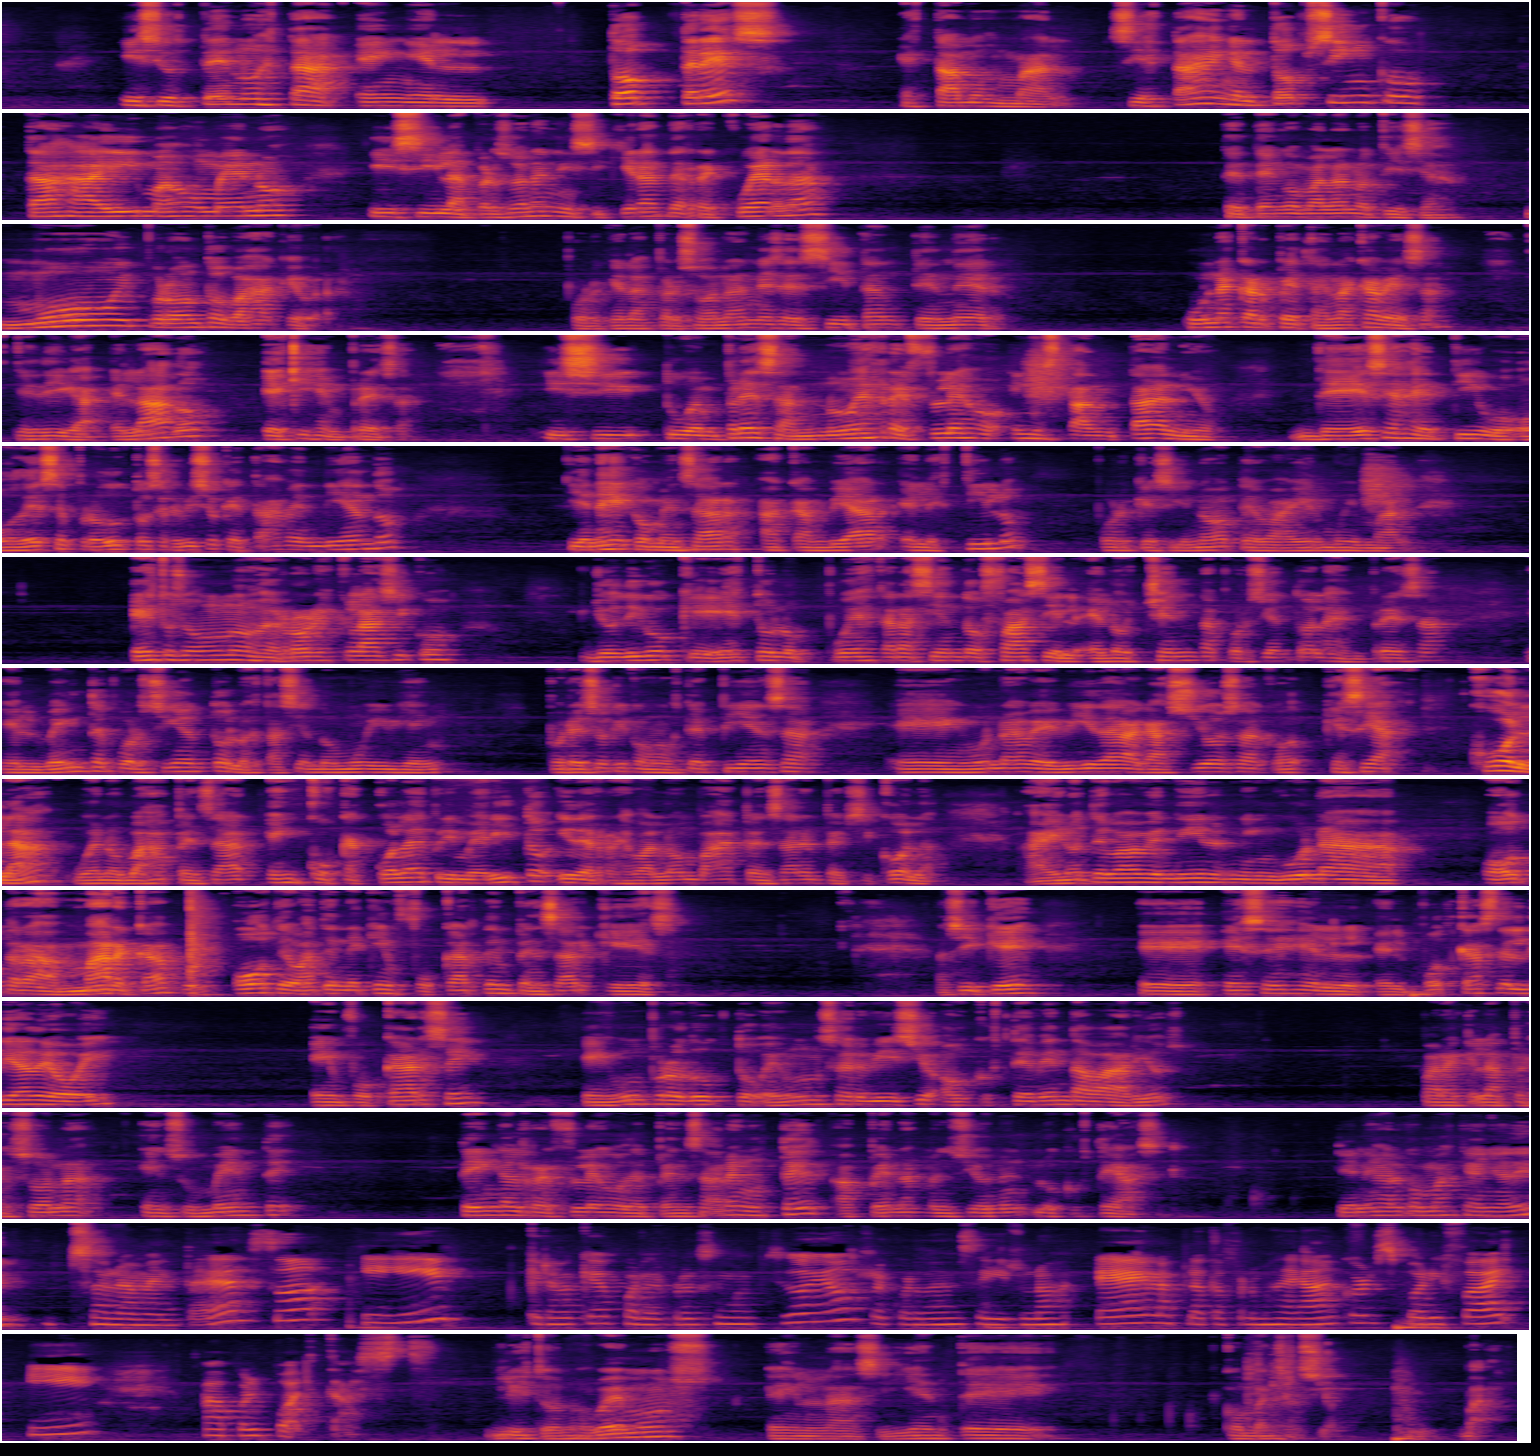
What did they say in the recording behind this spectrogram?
Y si usted no está en el top 3, estamos mal. Si estás en el top 5, estás ahí más o menos. Y si la persona ni siquiera te recuerda, te tengo mala noticia. Muy pronto vas a quebrar. Porque las personas necesitan tener una carpeta en la cabeza que diga helado X empresa. Y si tu empresa no es reflejo instantáneo de ese adjetivo o de ese producto o servicio que estás vendiendo, tienes que comenzar a cambiar el estilo porque si no te va a ir muy mal. Estos son unos errores clásicos. Yo digo que esto lo puede estar haciendo fácil el 80% de las empresas, el 20% lo está haciendo muy bien. Por eso que cuando usted piensa en una bebida gaseosa que sea cola, bueno, vas a pensar en Coca-Cola de primerito y de resbalón vas a pensar en Pepsi-Cola. Ahí no te va a venir ninguna otra marca pues, o te vas a tener que enfocarte en pensar qué es. Así que eh, ese es el, el podcast del día de hoy. Enfocarse en un producto, en un servicio, aunque usted venda varios, para que la persona en su mente tenga el reflejo de pensar en usted apenas mencionen lo que usted hace. ¿Tienes algo más que añadir? Solamente eso y creo que para el próximo episodio recuerden seguirnos en las plataformas de Anchor, Spotify y Apple Podcasts. Listo, nos vemos en la siguiente conversación. Bye.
